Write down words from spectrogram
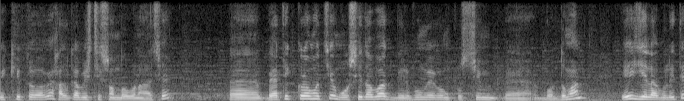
বিক্ষিপ্তভাবে হালকা বৃষ্টির সম্ভাবনা আছে ব্যতিক্রম হচ্ছে মুর্শিদাবাদ, বীরভূম এবং পশ্চিম বর্ধমান। এই জেলাগুলিতে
